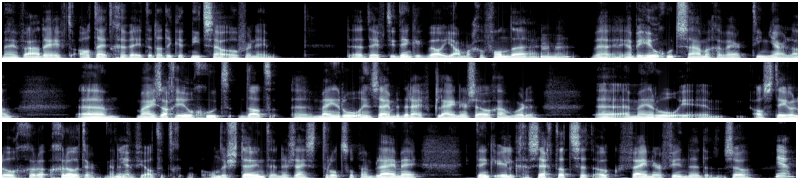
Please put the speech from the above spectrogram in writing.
mijn vader heeft altijd geweten dat ik het niet zou overnemen. Dat heeft hij denk ik wel jammer gevonden. Mhm. Eh, we hebben heel goed samengewerkt, tien jaar lang. Ehm, maar hij zag heel goed dat eh, mijn rol in zijn bedrijf kleiner zou gaan worden. eh, en mijn rol in- eh, als theoloog gro- groter. En dat Ja. heeft hij altijd ondersteund en daar zijn ze trots op en blij mee. Ik denk eerlijk gezegd dat ze het ook fijner vinden. dat- Zo. Ja.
